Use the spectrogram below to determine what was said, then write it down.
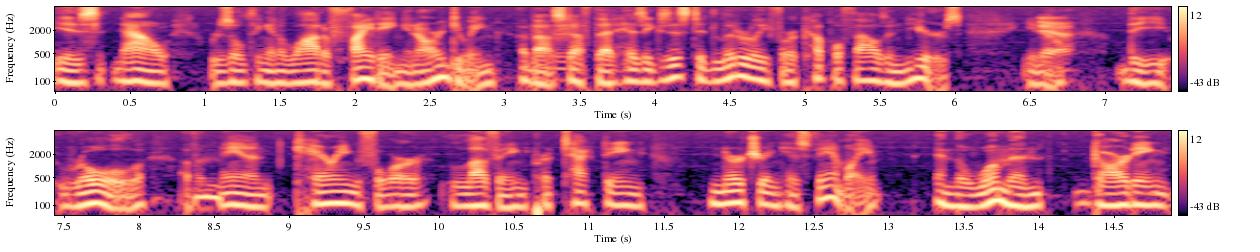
is now resulting in a lot of fighting and arguing about Mhm. stuff that has existed literally for a couple thousand years you know Yeah. The role of a man caring for loving protecting nurturing his family and the woman guarding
